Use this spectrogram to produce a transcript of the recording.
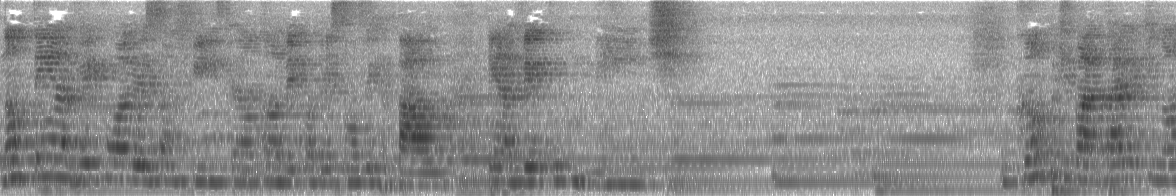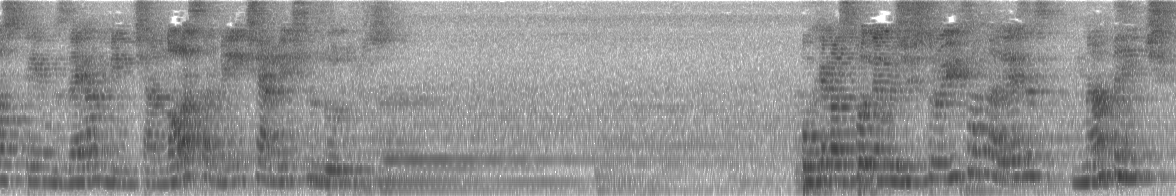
Não tem a ver com agressão física, não tem a ver com agressão verbal. Tem a ver com mente. O campo de batalha que nós temos é a mente. A nossa mente é a mente dos outros. Porque nós podemos destruir fortalezas na mente.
